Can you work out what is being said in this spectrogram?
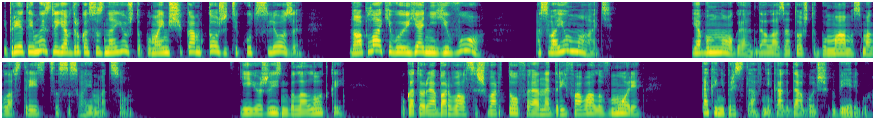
И при этой мысли я вдруг осознаю, что по моим щекам тоже текут слезы, но оплакиваю я не его, а свою мать. Я бы многое отдала за то, чтобы мама смогла встретиться со своим отцом. Ее жизнь была лодкой, у которой оборвался швартов, и она дрейфовала в море, так и не пристав никогда больше к берегу.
